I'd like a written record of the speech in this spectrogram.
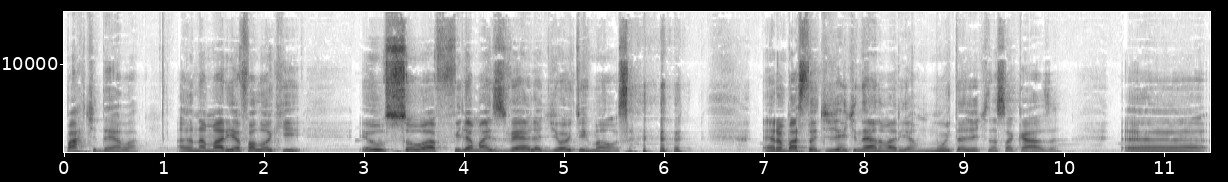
parte dela. A Ana Maria falou aqui: Eu sou a filha mais velha de oito irmãos. Era bastante gente, né, Ana Maria? Muita gente na sua casa. É...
